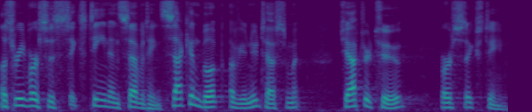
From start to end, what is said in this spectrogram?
Let's read verses 16 and 17. Second book of your New Testament, chapter 2, verse 16.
